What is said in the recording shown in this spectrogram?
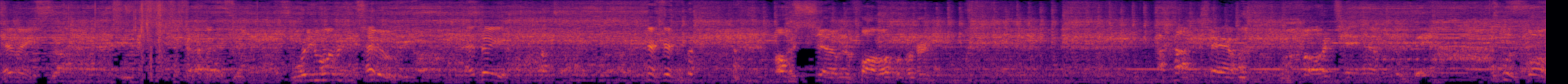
hey what do you want me to do? Hey oh shit, I'm gonna fall over. Ah, damn. Oh damn. Oh,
